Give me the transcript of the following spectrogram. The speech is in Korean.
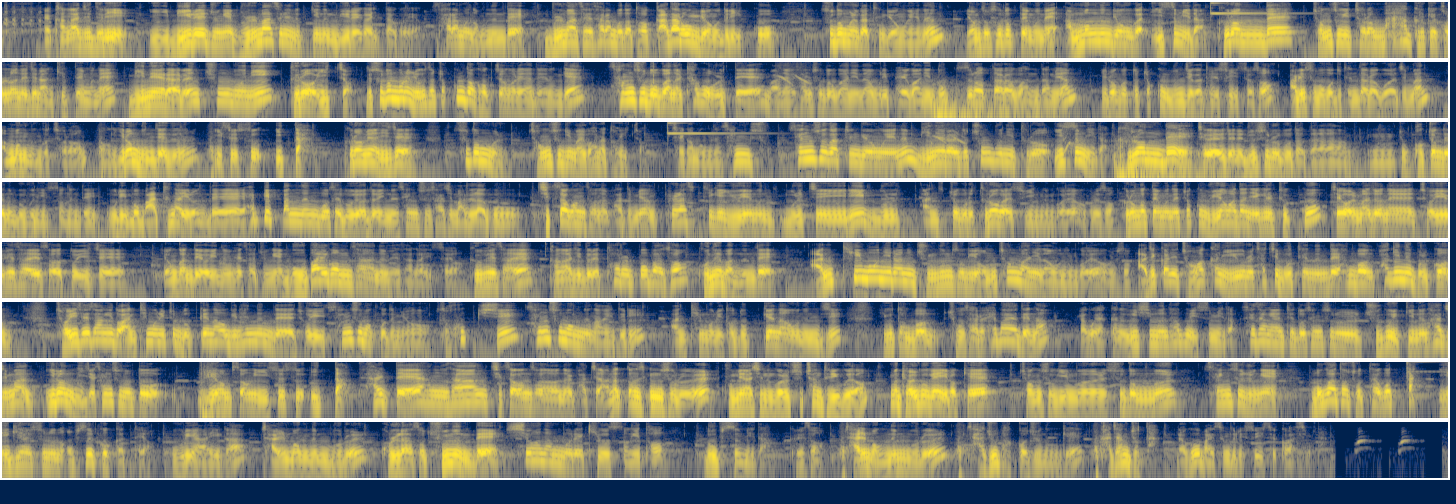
강아지들이 이 미뢰 중에 물맛을 느끼는 미뢰가 있다고 해요. 사람은 없는데 물맛에 사람보다 더 까다로운 경우들이 있고 수돗물 같은 경우에는 염소 소독 때문에 안 먹는 경우가 있습니다 그런데 정수기처럼 막 그렇게 걸러내지는 않기 때문에 미네랄은 충분히 들어있죠 근데 수돗물은 여기서 조금 더 걱정을 해야 되는 게 상수도관을 타고 올 때 만약에 상수도관이나 우리 배관이 녹슬었다라고 한다면 이런 것도 조금 문제가 될 수 있어서 아리수 먹어도 된다라고 하지만 안 먹는 것처럼 어, 이런 문제들은 있을 수 있다. 그러면 이제 수돗물 정수기 말고 하나 더 있죠. 제가 먹는 생수 생수 같은 경우에는 미네랄도 충분히 들어 있습니다. 그런데 제가 예전에 뉴스를 보다가 음, 좀 걱정되는 부분이 있었는데 우리 뭐 마트나 이런데 햇빛 받는 곳에 놓여져 있는 생수 사지 말라고 직사광선을 받으면 플라스틱의 유해 물- 물질이 물 안쪽으로 들어갈 수 있는 거예요. 그래서 그런 것 때문에 조금 위험하다는 얘기를 듣고 제가 얼마 전에 저희 회사에서 또 이제 연관되어 있는 회사 중에 모발 검사하는 회사가 있어요. 그 회사에 강아지들의 털을 뽑아서 보내봤는데 안티몬이라는 중금속이 엄청 많이 나오는 거예요. 그래서 아직까지 정확한 이유를 찾지 못했는데 한번 확인해 볼 건 저희 세상에도 안티몬이 좀 높게 나오긴 했는데 저희 생수 먹거든요. 그래서 혹시 생수 먹는 아이들이 안티몬이 더 높게 나오는지 이것도 한번 조사를 해봐야 되나? 라고 약간 의심은 하고 있습니다. 세상에한테도 생수를 주고 있기는 하지만 이런 이제 생수는 또 위험성이 있을 수 있다. 할 때 항상 직사광선을 받지 않았던 생수를 구매하시는 걸 추천드리고요. 그러면 결국에 이렇게 정수기물, 수돗물, 생수 중에 뭐가 더 좋다고 딱 얘기할 수는 없을 것 같아요. 우리 아이가 잘 먹는 물을 골라서 주는데 시원한 물의 기호성이 더 높습니다. 그래서 잘 먹는 물을 자주 바꿔주는 게 가장 좋다라고 말씀드릴 수 있을 것 같습니다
